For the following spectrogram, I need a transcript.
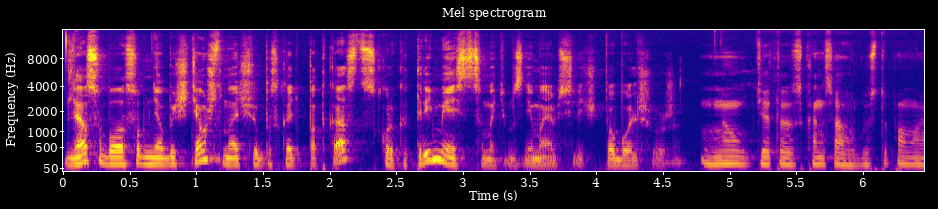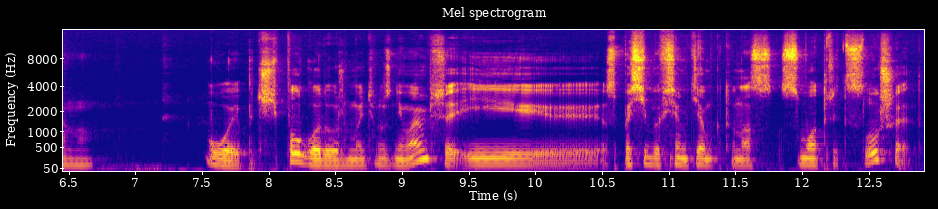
Для нас он был особо необычный тем, что начали выпускать подкаст. Сколько, три месяца мы этим занимаемся или чуть побольше уже? Ну, где-то с конца августа, по-моему. Ой, почти полгода уже мы этим занимаемся, и спасибо всем тем, кто нас смотрит слушает.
